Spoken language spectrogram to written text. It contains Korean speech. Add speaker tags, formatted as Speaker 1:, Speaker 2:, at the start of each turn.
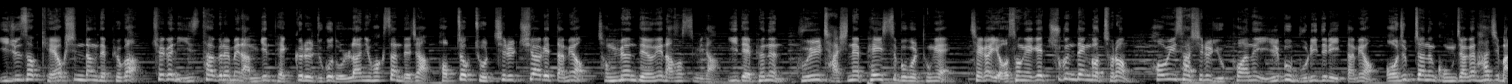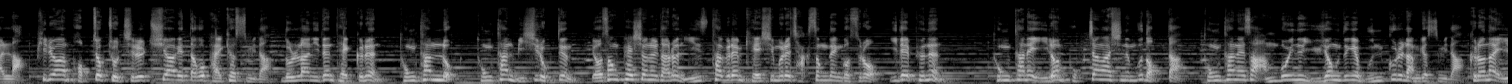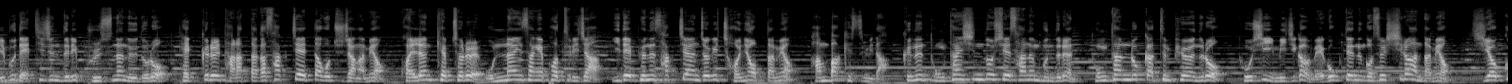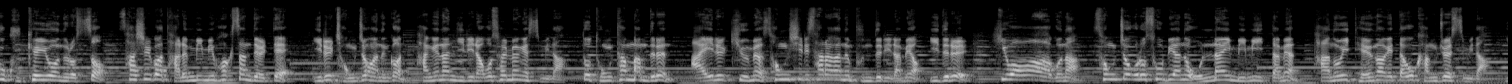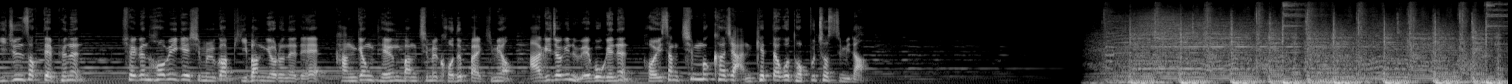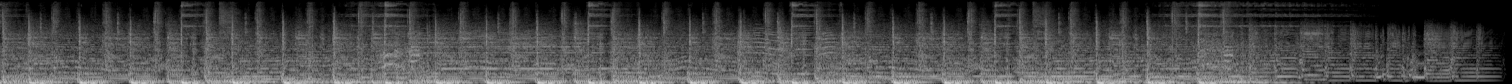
Speaker 1: 이준석 개혁신당 대표가 최근 인스타그램에 남긴 댓글을 두고 논란이 확산되자 법적 조치를 취하겠다며 정면 대응에 나섰습니다. 이 대표는 9일 자신의 페이스북을 통해 제가 여성에게 추근된 것처럼 허위 사실을 유포하는 일부 무리들이 있다며 어줍잖은 공작은 하지 말라 필요한 법적 조치를 취하겠다고 밝혔습니다. 논란이 된 댓글은 동탄룩, 동탄 미시룩 등 여성 패션을 다룬 인스타그램 게시물에 작성된 것으로 이 대표는 동탄에 이런 복장하시는 분 없다. 동탄에서 안 보이는 유형 등의 문구를 남겼습니다. 그러나 일부 네티즌들이 불순한 의도로 댓글을 달았다가 삭제했다고 주장하며 관련 캡처를 온라인상에 퍼뜨리자 이 대표는 삭제한 적이 전혀 없다며 반박했습니다. 그는 동탄 신도시에 사는 분들은 동탄룩 같은 표현으로 도시 이미지가 왜곡되는 것을 싫어한다며 지역구 국회의원으로서 사실과 다른 밈이 확산될 때 이를 정정하는 건 당연한 일이라고 설명했습니다. 또 동탄맘들은 아이를 키우며 성실히 살아가는 분들이라며 이들을 희화화하거나 성적으로 소비하는 온라인 밈이 있다면 단호히 대응하겠다고 강조했습니다. 이준석 대표는 최근 허위 게시물과 비방 여론에 대해 강경 대응 방침을 거듭 밝히며 악의적인 왜곡에는 더 이상 침묵하지 않겠다고 덧붙였습니다.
